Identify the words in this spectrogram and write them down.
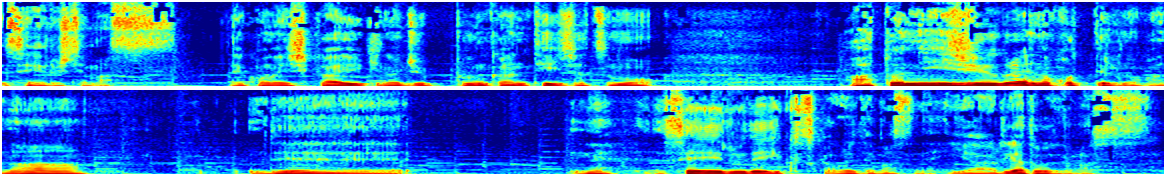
セールしてます。で、この石川祐希の10分間 T シャツも、あと20ぐらい残ってるのかな。で、ねセールでいくつか売れてますね。いやありがとうございます。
